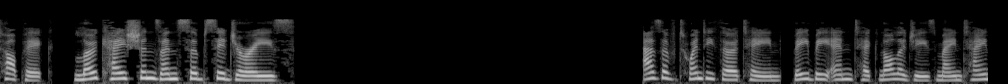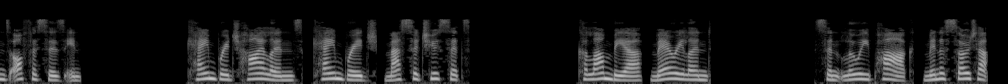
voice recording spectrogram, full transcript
Topic: Locations and subsidiaries. As of 2013, BBN Technologies maintains offices in Cambridge Highlands, Cambridge, Massachusetts Columbia, Maryland St. Louis Park, Minnesota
